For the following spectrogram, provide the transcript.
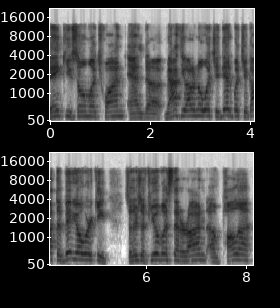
Thank you so much, Juan. And uh, Matthew, I don't know what you did, but you got the video working. So there's a few of us that are on. Um, Paula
